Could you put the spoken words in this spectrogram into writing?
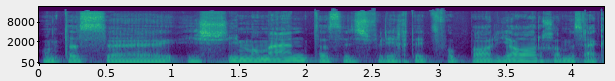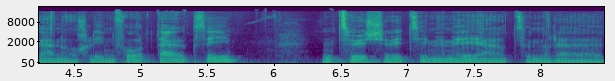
und das äh, ist im Moment, das ist vielleicht jetzt vor ein paar Jahren, kann man sagen, auch noch ein, ein Vorteil gewesen. Inzwischen wird es immer mehr auch zu einem,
